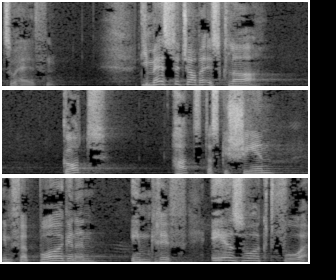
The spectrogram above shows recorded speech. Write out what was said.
zu helfen. Die Message aber ist klar. Gott hat das Geschehen im Verborgenen im Griff. Er sorgt vor.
